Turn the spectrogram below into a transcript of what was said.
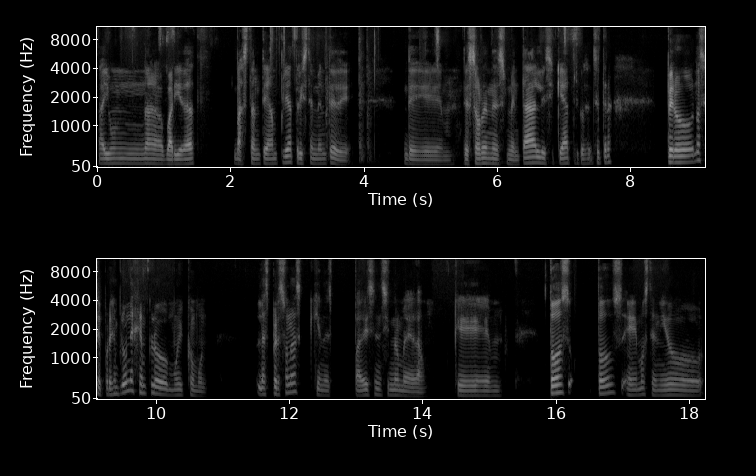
hay una variedad bastante amplia, tristemente, de, de desórdenes mentales, psiquiátricos, etcétera. Pero, no sé, por ejemplo, un ejemplo muy común. las personas quienes padecen síndrome de Down, que mm, todos, todos hemos tenido,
